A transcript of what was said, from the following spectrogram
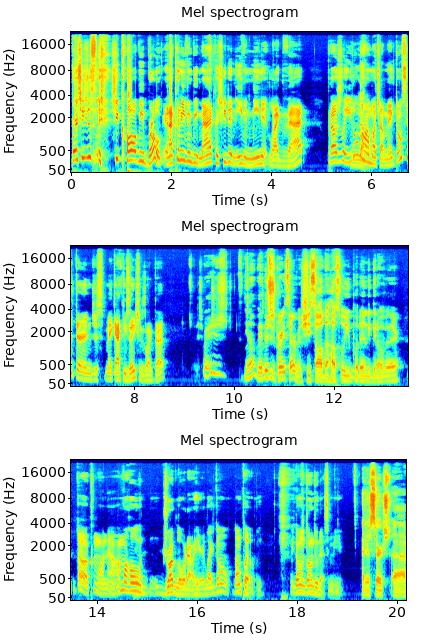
Bro, she just she called me broke, and I couldn't even be mad because she didn't even mean it like that. But I was just like, you don't know how much I make. Don't sit there and just make accusations like that. Maybe just- you know, maybe it's just great service. She saw the hustle you put in to get over there. Dog, come on now. I'm a whole drug lord out here. Like, don't don't play with me. Like, don't don't do that to me. I just searched uh,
